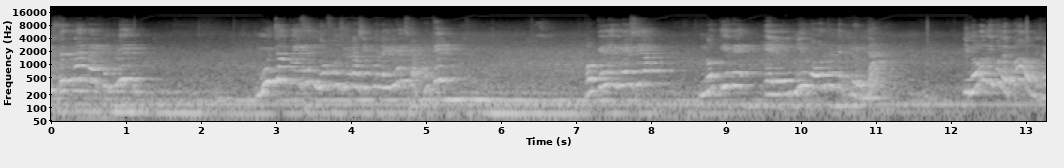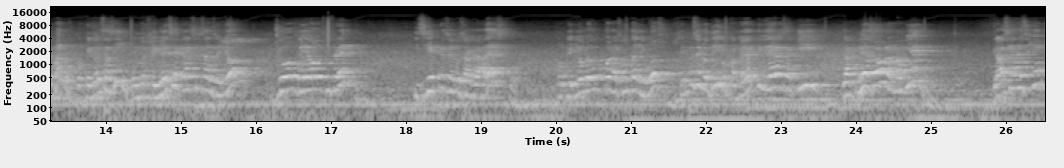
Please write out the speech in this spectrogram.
Y usted trata de ¿Por qué la iglesia no tiene el mismo orden de prioridad? Y no lo digo de todos, mis hermanos, porque no es así. En nuestra iglesia, gracias al Señor, yo veo diferente. Y siempre se los agradezco, porque yo veo un corazón dadivoso. Siempre se los digo, cuando hay actividades aquí, la comida sobra, más bien. Gracias al Señor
